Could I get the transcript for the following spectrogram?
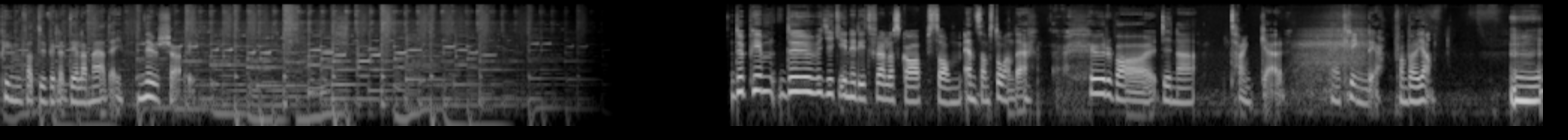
Pim för att du ville dela med dig. Nu kör vi! Du Pim, du gick in i ditt föräldraskap som ensamstående. Hur var dina tankar eh, kring det från början? Mm,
